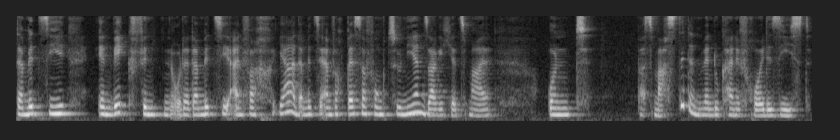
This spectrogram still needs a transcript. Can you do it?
damit sie ihren Weg finden oder damit sie einfach, ja, damit sie einfach besser funktionieren, sage ich jetzt mal. Und was machst du denn, wenn du keine Freude siehst?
